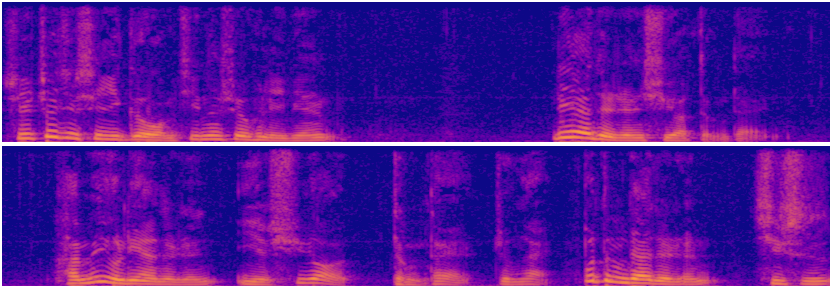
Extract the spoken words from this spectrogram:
所以这就是一个我们今天社会里边，恋爱的人需要等待。还没有恋爱的人也需要等待真爱，不等待的人其实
